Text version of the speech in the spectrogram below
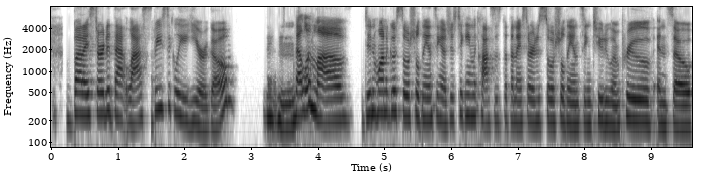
but I started that last basically a year ago. Mm-hmm. Fell in love, didn't want to go social dancing. I was just taking the classes, but then I started social dancing too to improve. And so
